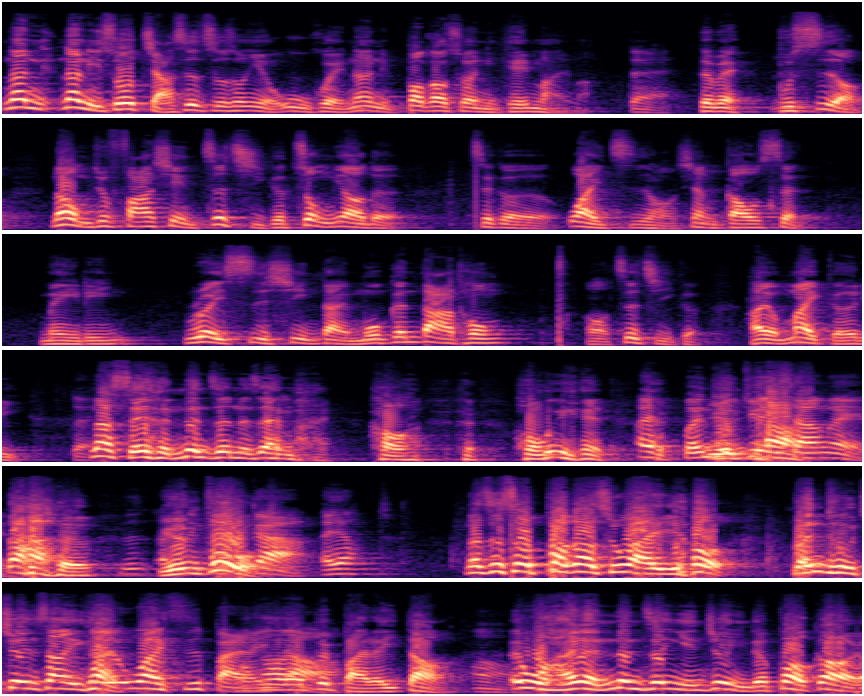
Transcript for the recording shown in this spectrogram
那你那你说，假设之中有误会，那你报告出来你可以买嘛？对，对不对？不是哦。那我们就发现这几个重要的这个外资哦，像高盛、美林、瑞士信贷、摩根大通哦，这几个还有麦格里，那谁很认真的在买？好，宏远，哎，本土券商，哎，大和、元富，哎呀。那这时候报告出来以后，本土券商一看，外资摆了一道，被摆了一道。哎，我还很认真研究你的报告，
